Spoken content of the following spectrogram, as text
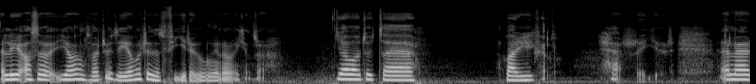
Eller alltså, jag har inte varit ute, jag har varit ute fyra gånger den här veckan tror jag. Jag har varit ute varje kväll. Herregud. Eller,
